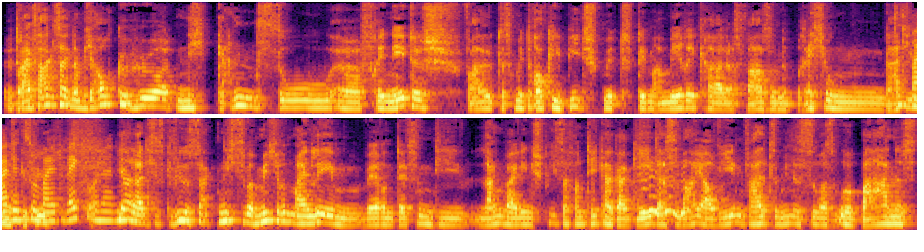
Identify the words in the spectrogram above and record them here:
Drei Fragezeichen habe ich auch gehört, nicht ganz so äh, frenetisch, weil das mit Rocky Beach, mit dem Amerika, das war so eine Brechung. Da Das hatte ich war immer das Gefühl, weit weg, oder wie? ja, da hatte ich das Gefühl, es sagt nichts über mich und mein Leben, währenddessen die langweiligen Spießer von TKKG, das war ja auf jeden Fall zumindest sowas Urbanes,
